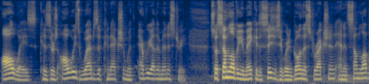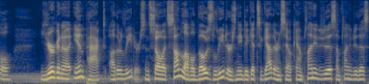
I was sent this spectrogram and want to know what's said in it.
always, because there's always webs of connection with every other ministry. So at some level, you make a decision, say, we're going to go in this direction. And at some level, you're going to impact other leaders. And so at some level, those leaders need to get together and say, okay, I'm planning to do this, I'm planning to do this.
